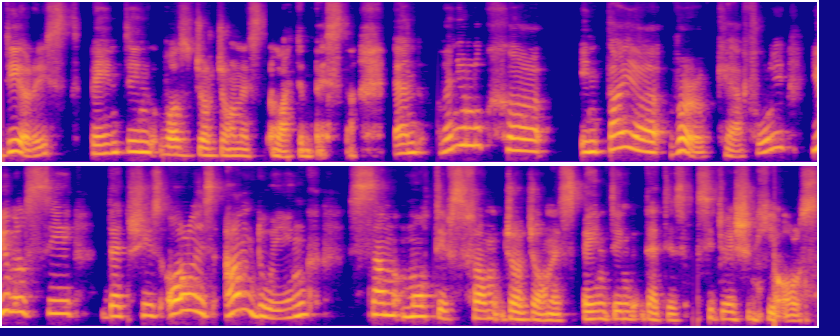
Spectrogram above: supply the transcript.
dearest painting was Giorgione's La Tempesta. And when you look her entire work carefully, you will see that she's always undoing some motifs from Giorgione's painting. That is situation here also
